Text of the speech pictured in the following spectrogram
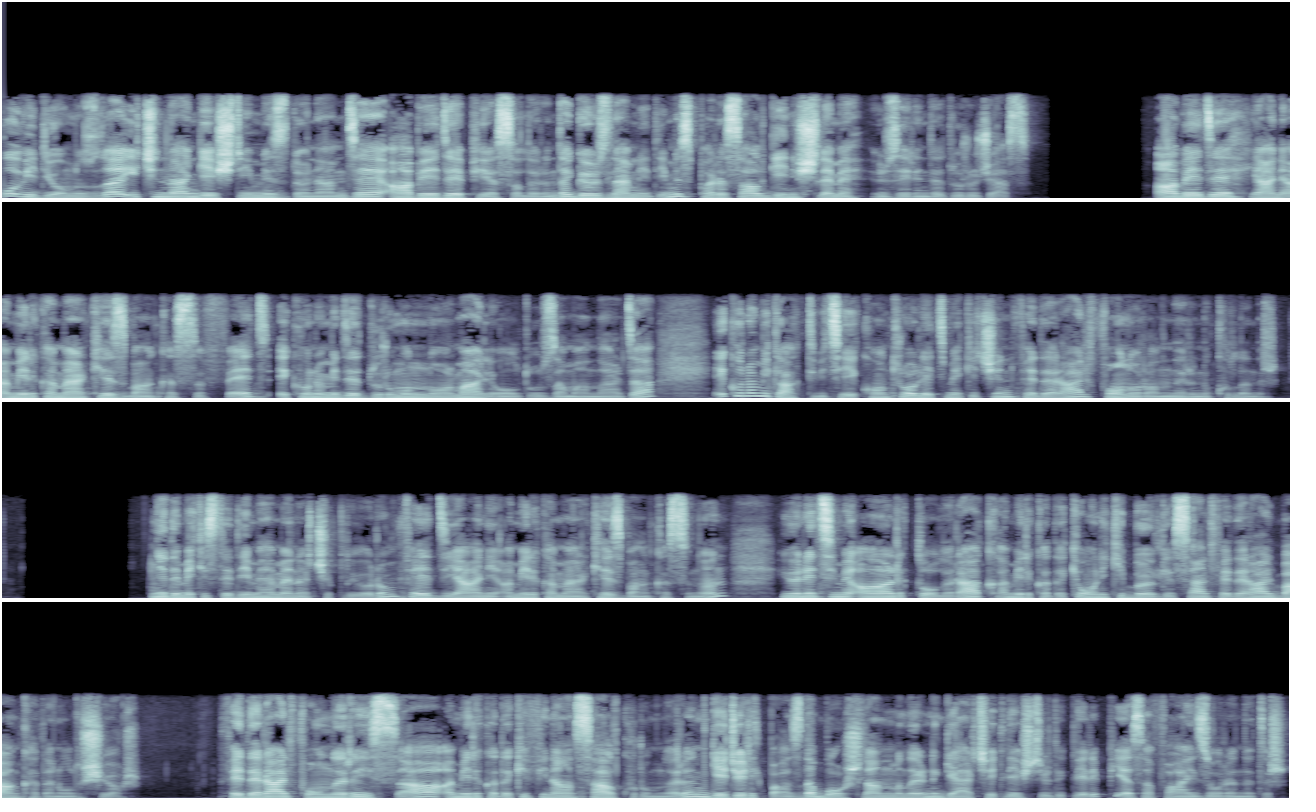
Bu videomuzda içinden geçtiğimiz dönemde ABD piyasalarında gözlemlediğimiz parasal genişleme üzerinde duracağız. ABD yani Amerika Merkez Bankası Fed, ekonomide durumun normal olduğu zamanlarda ekonomik aktiviteyi kontrol etmek için federal fon oranlarını kullanır. Ne demek istediğimi hemen açıklıyorum. Fed yani Amerika Merkez Bankası'nın yönetimi ağırlıklı olarak Amerika'daki 12 bölgesel federal bankadan oluşuyor. Federal fonları ise Amerika'daki finansal kurumların gecelik bazda borçlanmalarını gerçekleştirdikleri piyasa faiz oranıdır.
